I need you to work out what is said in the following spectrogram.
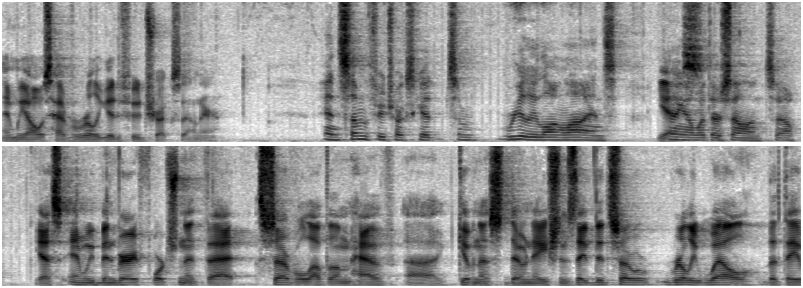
And we always have really good food trucks down there. And some of the food trucks get some really long lines depending on what they're selling. So Yes, and we've been very fortunate that several of them have uh, given us donations. They did so really well that they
